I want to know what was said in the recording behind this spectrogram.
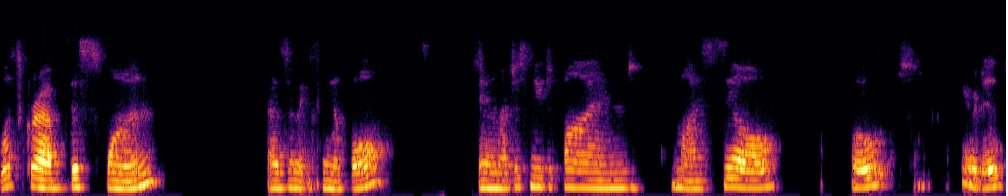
let's grab this one as an example. And I just need to find my sail boat. Here it is.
